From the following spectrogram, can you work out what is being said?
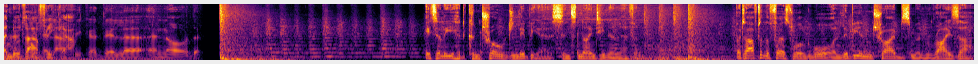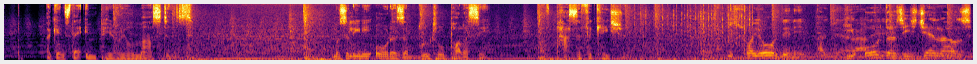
and North Africa. Italy had controlled Libya since 1911. But after the First World War, Libyan tribesmen rise up against their imperial masters. Mussolini orders a brutal policy of pacification. I suoi ordini al He orders his generals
